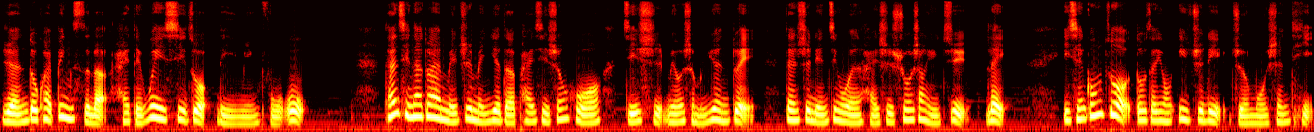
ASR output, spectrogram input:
人都快病死了，还得为戏做里民服务。谈起那段没日没夜的拍戏生活，即使没有什么怨怼。但是连静雯还是说上一句累。以前工作都在用意志力折磨身体。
